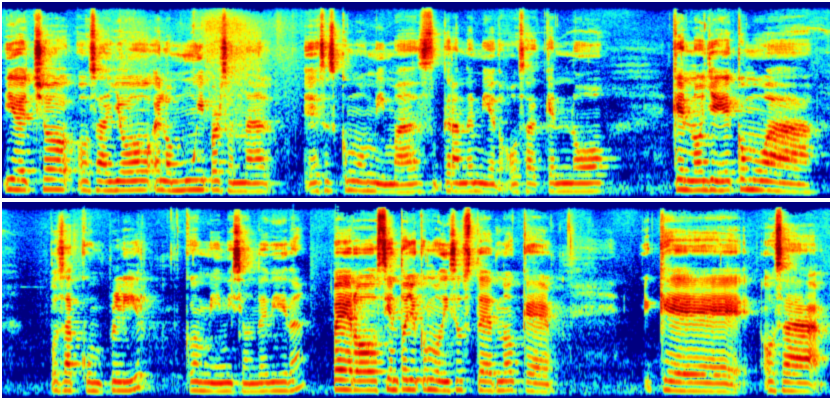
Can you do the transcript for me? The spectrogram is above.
Y de hecho, o sea, yo en lo muy personal, ese es como mi más grande miedo, o sea, que no, que no llegue como a, pues a cumplir con mi misión de vida, pero siento yo como dice usted, ¿no? Que, que, o sea,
